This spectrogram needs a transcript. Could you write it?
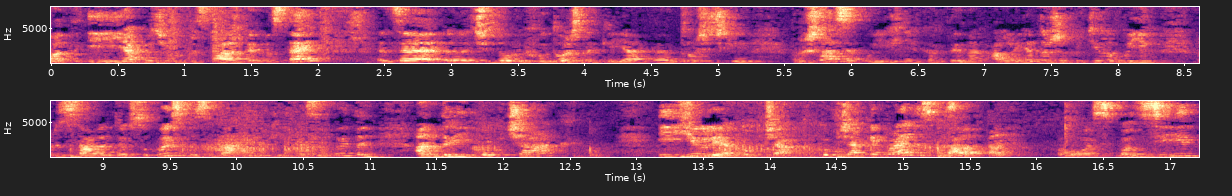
От, і я хочу вам представити гостей. Це е, чудові художники. Я е, трошечки пройшлася по їхніх картинах, але я дуже хотіла би їх представити особисто, задати їм кілька запитань. Андрій Копчак і Юлія Копчак. Копчак, я правильно сказала? Так. Ось оці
